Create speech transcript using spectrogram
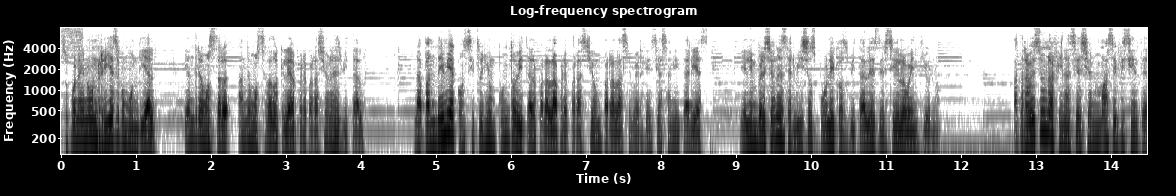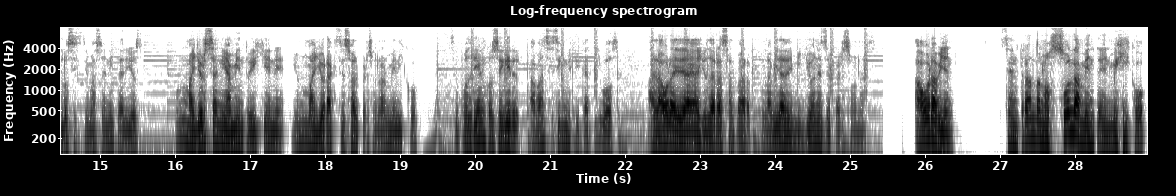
suponen un riesgo mundial y han han demostrado que la preparación es vital. La pandemia constituye un punto vital para la preparación para las emergencias sanitarias y la inversión en servicios públicos vitales del siglo XXI. A través de una financiación más eficiente de los sistemas sanitarios, un mayor saneamiento de higiene y un mayor acceso al personal médico, se podrían conseguir avances significativos a la hora de ayudar a salvar la vida de millones de personas. Ahora bien, centrándonos solamente en México,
